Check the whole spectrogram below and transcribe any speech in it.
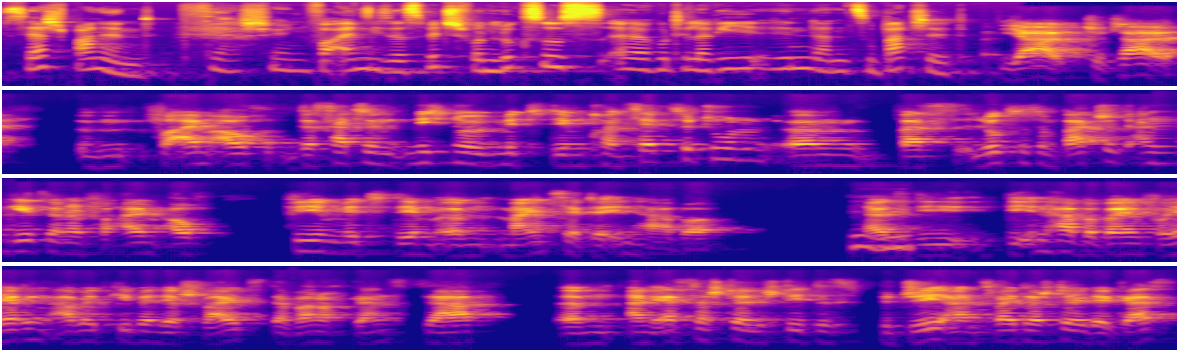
Sehr spannend. Sehr schön. Vor allem dieser Switch von Luxushotellerie hin dann zu Budget. Ja, total. Ähm, vor allem auch, das hatte nicht nur mit dem Konzept zu tun, ähm, was Luxus und Budget angeht, sondern vor allem auch viel mit dem ähm, Mindset der Inhaber. Mhm. Also die, die Inhaber bei den vorherigen Arbeitgebern in der Schweiz, da war noch ganz klar, ähm, an erster Stelle steht das Budget, an zweiter Stelle der Gast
